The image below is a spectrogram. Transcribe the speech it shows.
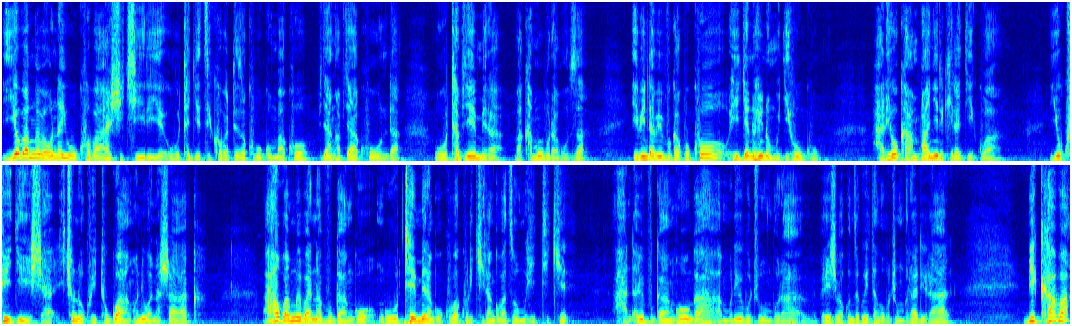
iyo bamwe babona yuko bashikiriye ubutegetsi ko bateza kubuguma ko byanka byakunda ubutabyemera bakamuburabuza ibinda bivuga kuko hirya no hino mu gihugu hariho kampani iri kiragirwa yo kwigisha icyo no kwita urwanko ntiwanashaka aho bamwe banavuga ngo ngo ngo kubakurikira ngo bazomuhitike aha ndabivuga nko ngaha muri bujumbura benshi bakunze kwita ngo bujumbura rirara bikaba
